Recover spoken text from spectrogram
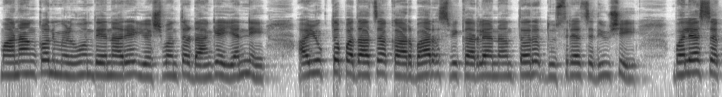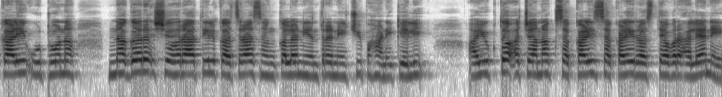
मानांकन मिळवून देणारे यशवंत डांगे यांनी आयुक्तपदाचा कारभार स्वीकारल्यानंतर दुसऱ्याच दिवशी भल्या सकाळी उठून नगर शहरातील कचरा संकलन यंत्रणेची पाहणी केली. आयुक्त अचानक सकाळी सकाळी रस्त्यावर आल्याने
